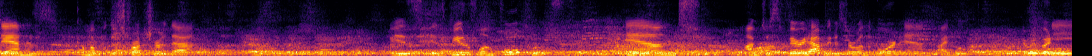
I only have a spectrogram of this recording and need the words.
Dan has come up with a structure that is, is beautiful and foolproof. And I'm just very happy to serve on the board and I hope everybody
